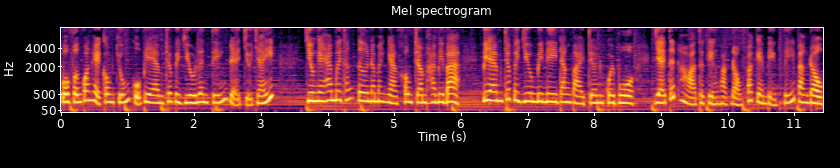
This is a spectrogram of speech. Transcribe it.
bộ phận quan hệ công chúng của BMW lên tiếng để chữa cháy. Chiều ngày 20 tháng 4 năm 2023, BMW Mini đăng bài trên Weibo giải thích họ thực hiện hoạt động phát game miễn phí ban đầu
